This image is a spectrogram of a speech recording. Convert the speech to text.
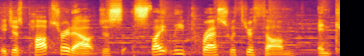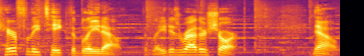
It just pops right out, just slightly press with your thumb and carefully take the blade out. The blade is rather sharp. Now,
